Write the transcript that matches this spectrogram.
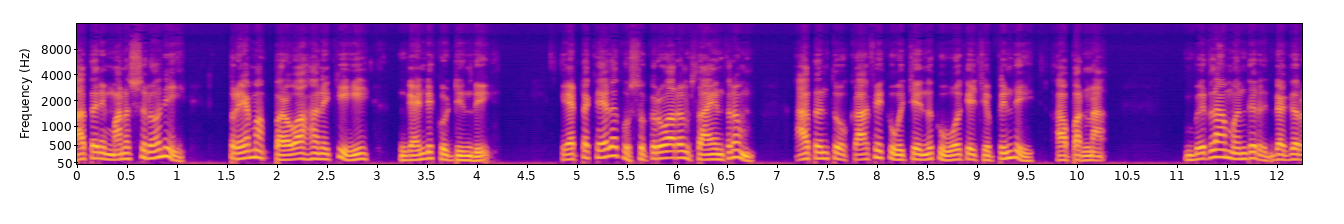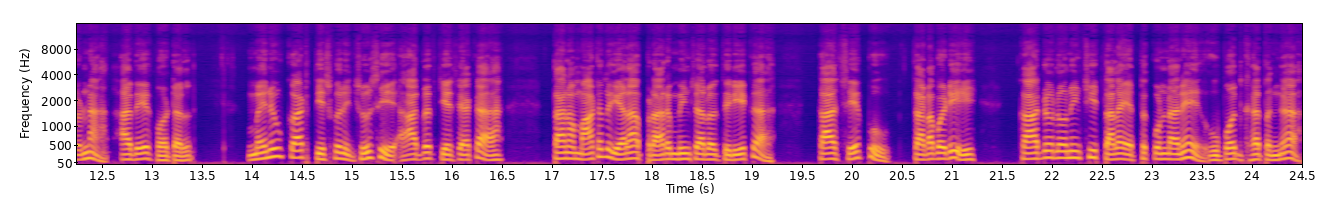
అతని మనస్సులోని ప్రేమ ప్రవాహానికి గండి కొట్టింది. ఎట్టకేలకు శుక్రవారం సాయంత్రం అతనితో కాఫీకి వచ్చేందుకు ఓకే చెప్పింది అపర్ణ. బిర్లా మందిర్ దగ్గరున్న అదే హోటల్. మెనూ కార్డ్ తీసుకుని చూసి ఆర్డర్ చేశాక తన మాటలు ఎలా ప్రారంభించాలో తెలియక కాసేపు తడబడి కార్డులో నుంచి తల ఎత్తకుండానే ఉపోద్ఘాతంగా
